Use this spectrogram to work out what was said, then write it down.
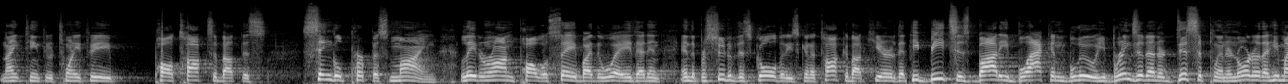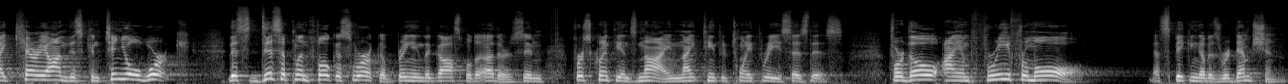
19 through 23, Paul talks about this single purpose mind. Later on, Paul will say, by the way, that in, in the pursuit of this goal that he's going to talk about here, that he beats his body black and blue. He brings it under discipline in order that he might carry on this continual work this discipline focused work of bringing the gospel to others. In 1 Corinthians 9 19 through 23, he says this For though I am free from all, that's speaking of his redemption,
